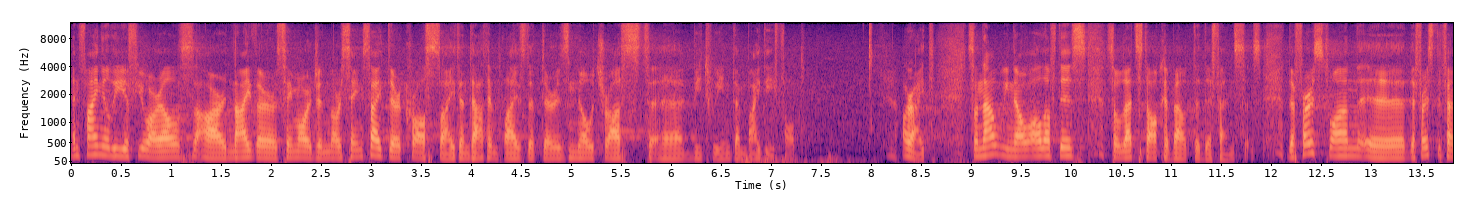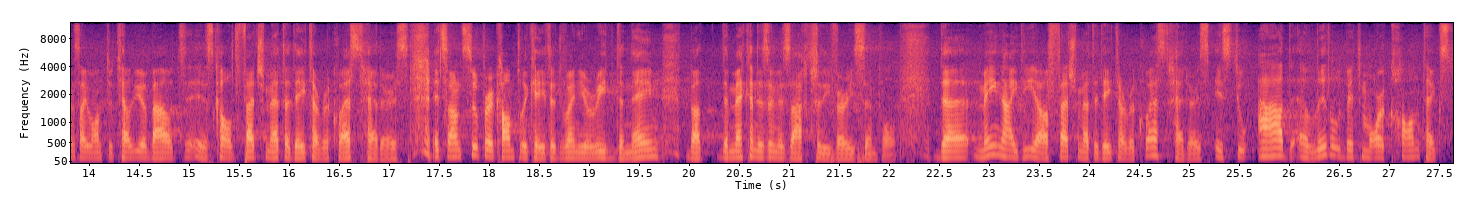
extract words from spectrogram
And finally, if URLs are neither same origin nor same site, they're cross-site, and that implies that there is no trust uh, between them by default. All right, so now we know all of this, so let's talk about the defenses. The first one, uh, the first defense I want to tell you about is called fetch metadata request headers. It sounds super complicated when you read the name, but the mechanism is actually very simple. The main idea of fetch metadata request headers is to add a little bit more context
